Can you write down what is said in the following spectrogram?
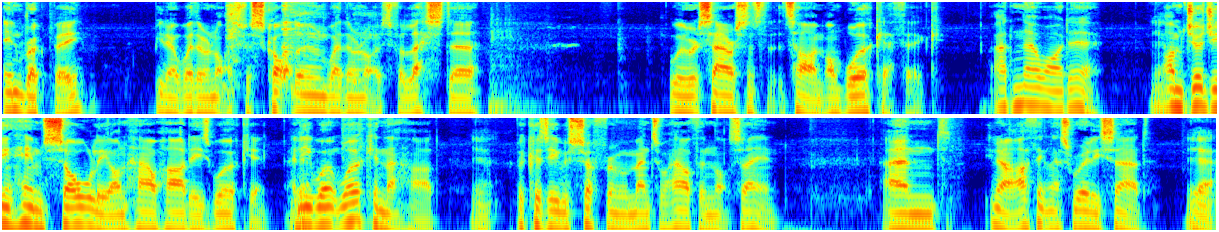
in rugby, you know, whether or not it's for Scotland, whether or not it's for Leicester. We were at Saracens at the time on work ethic. I had no idea. Yeah. I'm judging him solely on how hard he's working, and he weren't working that hard Yeah. because he was suffering with mental health and not saying. And you know, I think that's really sad. Yeah.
